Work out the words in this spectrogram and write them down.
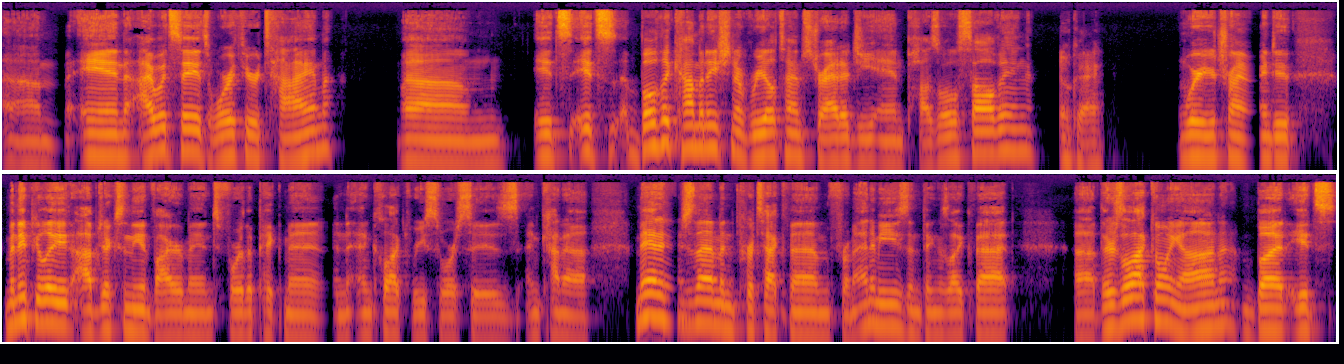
Um, and I would say it's worth your time. Um, it's it's both a combination of real-time strategy and puzzle solving, Okay. Where you're trying to manipulate objects in the environment for the Pikmin and, and collect resources and kind of manage them and protect them from enemies and things like that. Uh, there's a lot going on, but it's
